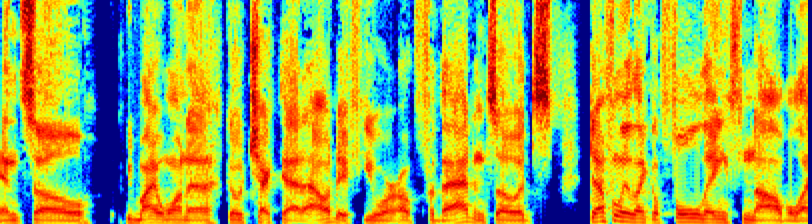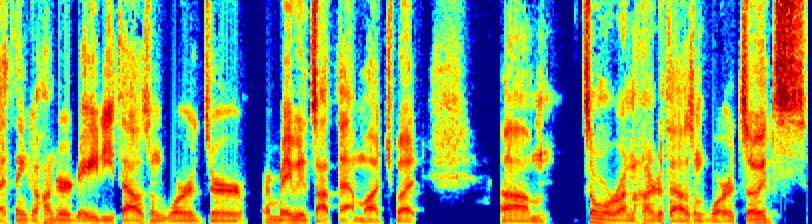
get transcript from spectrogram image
And so you might want to go check that out if you are up for that. And so it's definitely like a full length novel. I think 180,000 words, or or maybe it's not that much, but um, somewhere around 100,000 words. So it's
